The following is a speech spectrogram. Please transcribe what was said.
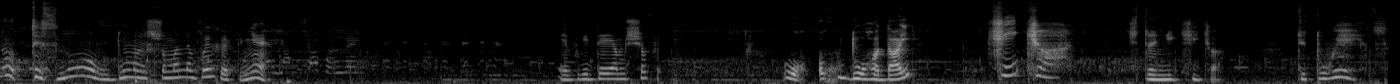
Ну, ти знову думаєш, що мене виграти? Ні. Everyday I'm shuffling. О, а худого дай. Чича. Чи це не Чича? Ти турець.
